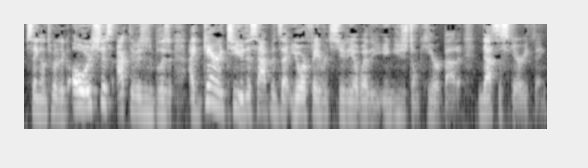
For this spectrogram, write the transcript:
saying on Twitter, like, "Oh, it's just Activision and Blizzard." I guarantee you, this happens at your favorite studio, whether you, you just don't hear about it. And that's the scary thing.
